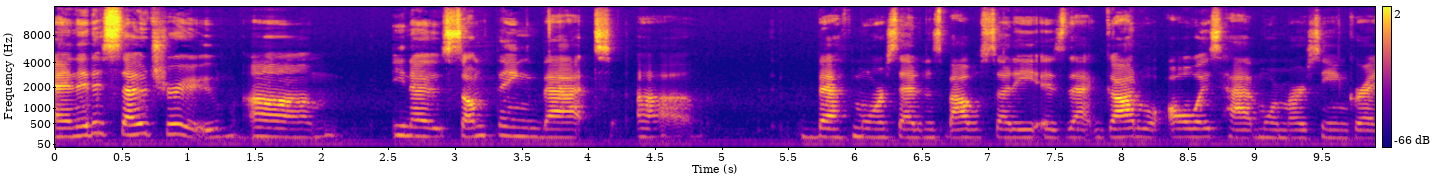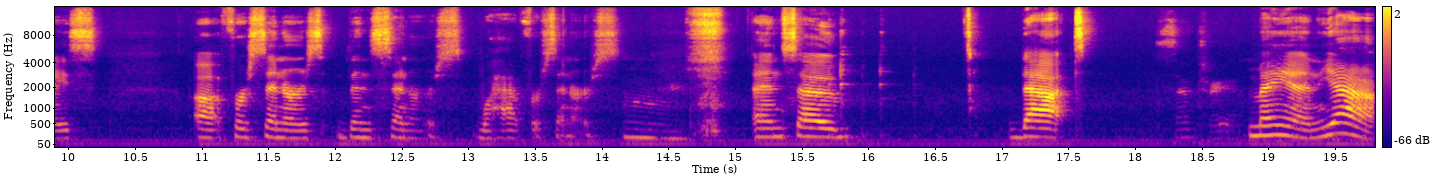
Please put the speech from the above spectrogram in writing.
and it is so true. Um you know something that uh Beth Moore said in this Bible study is that God will always have more mercy and grace uh, for sinners than sinners will have for sinners Mm. and so that So true. man yeah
